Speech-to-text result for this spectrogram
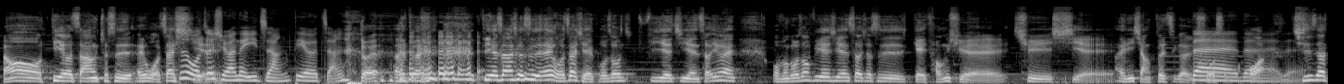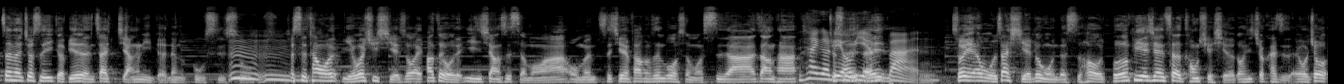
然后第二章就是，哎、欸，我在写。我最喜欢的一章，第二章。对，呃，对，第二章就是，哎、欸，我在写国中毕业纪念册，因为我们国中毕业纪念册就是给同学去写，哎、欸，你想对这个人说什么话？其实这真的就是一个别人在讲你的那个故事书，嗯嗯，就是他会也会去写说，哎、欸，他对我的印象是什么啊？我们之间发生过什么事啊？让他、就是、像一个留言板。欸、所以我在写论文的时候，国中毕业纪念册同学写的东西就开始，我就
